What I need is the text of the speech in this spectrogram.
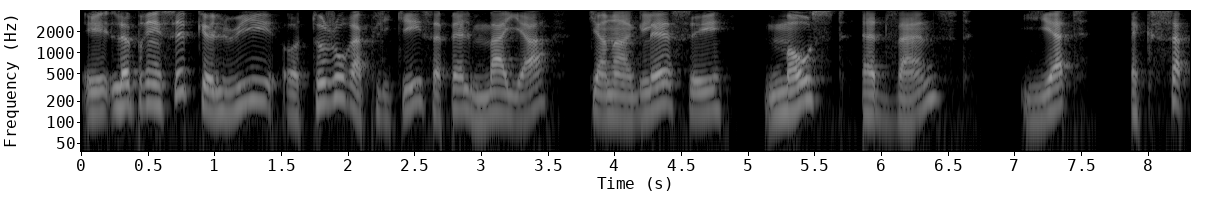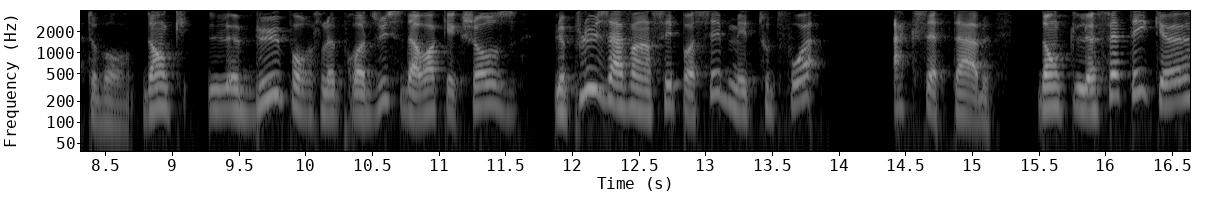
Et le principe que lui a toujours appliqué s'appelle Maya, qui en anglais c'est Most Advanced Yet Acceptable. Donc, le but pour le produit, c'est d'avoir quelque chose le plus avancé possible, mais toutefois acceptable. Donc, le fait est que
